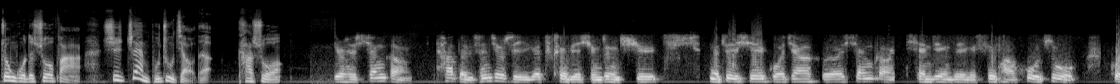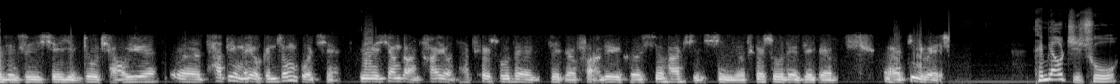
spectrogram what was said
中国的说法是站不住脚的。”他说：“就是香港。”它本身就是一个特别行政区，那这些国家和香港签订这个司法互助或者是一些引渡条约，呃，它并没有跟中国签，因为香港它有它特殊的这个法律和司法体系，有特殊的这个呃地位。滕彪指出，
